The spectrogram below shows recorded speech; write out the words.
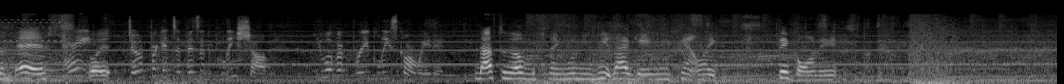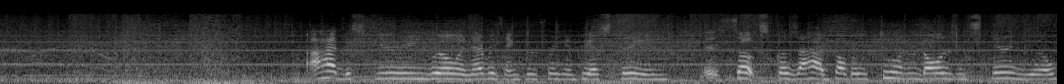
The best, Hey, but don't forget to visit the police shop. You have a free police car waiting. that's another thing. When you beat that game, you can't like stick on it. I had the steering wheel and everything for freaking PS3, and it sucks because I had probably $200 in steering wheel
